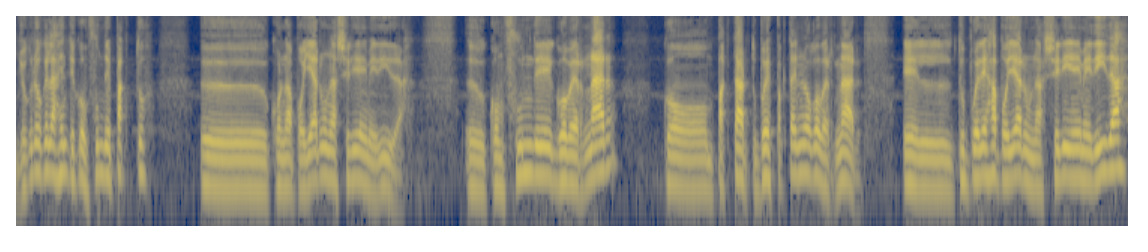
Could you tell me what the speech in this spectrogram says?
yo creo que la gente confunde pactos eh, con apoyar una serie de medidas. Eh, confunde gobernar con pactar. Tú puedes pactar y no gobernar. El, tú puedes apoyar una serie de medidas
